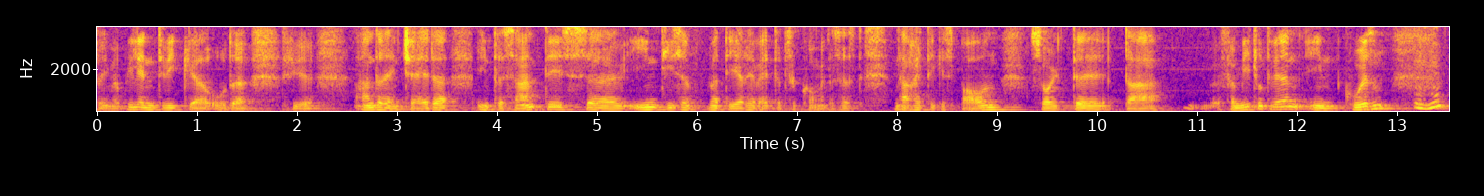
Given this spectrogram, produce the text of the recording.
Immobilienentwickler oder für andere Entscheider interessant ist, äh, in dieser Materie weiterzukommen. Das heißt, nachhaltiges Bauen sollte da vermittelt werden in Kursen. Mhm.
